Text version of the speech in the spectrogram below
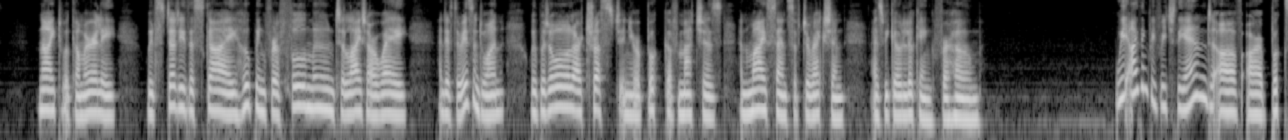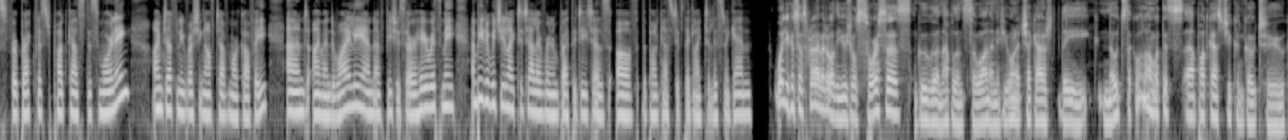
Night will come early. We'll study the sky, hoping for a full moon to light our way, and if there isn't one, we'll put all our trust in your book of matches and my sense of direction as we go looking for home. We, I think we've reached the end of our Books for Breakfast podcast this morning. I'm definitely rushing off to have more coffee. And I'm Enda Wyley and I have Peter Sirr here with me. And Peter, would you like to tell everyone about the details of the podcast if they'd like to listen again? Well, you can subscribe at all the usual sources, Google and Apple and so on. And if you want to check out the notes that go along with this uh, podcast, you can go to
